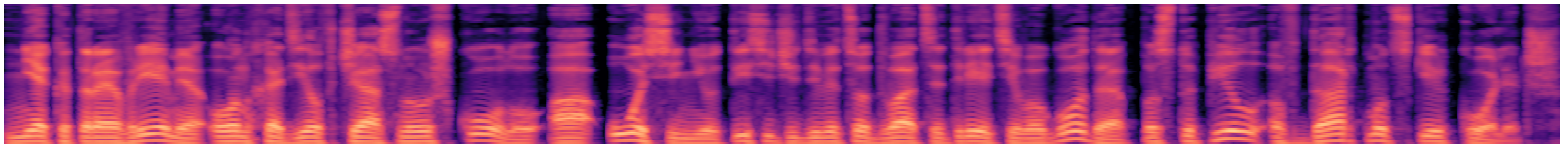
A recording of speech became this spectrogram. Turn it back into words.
Некоторое время он ходил в частную школу, а осенью 1923 года поступил в Дартмутский колледж.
